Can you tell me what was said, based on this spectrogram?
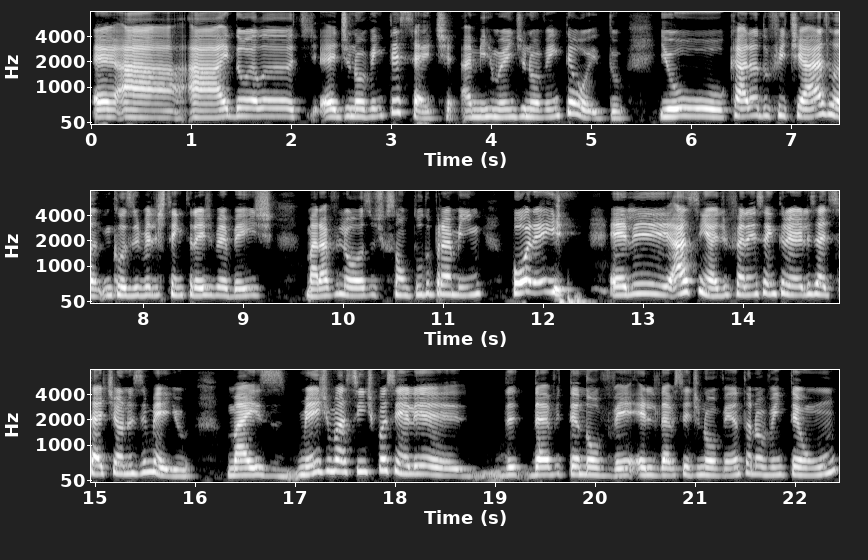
é, a, a Idol ela é de 97, a minha irmã é de 98. E o cara do Fit Aslan, inclusive, eles têm três bebês maravilhosos, que são tudo para mim. Porém, ele, assim, a diferença entre eles é de sete anos e meio. Mas mesmo assim, tipo assim, ele deve ter nove... ele deve ser de 90, 91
